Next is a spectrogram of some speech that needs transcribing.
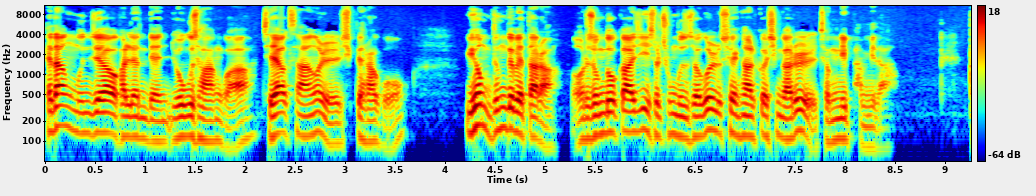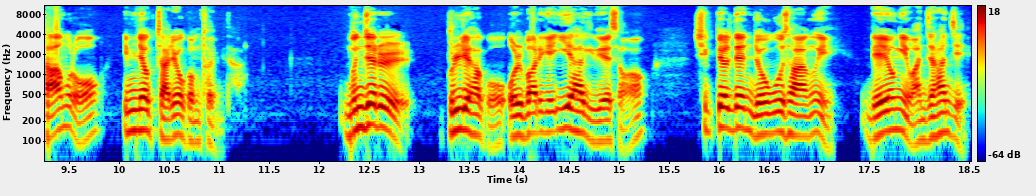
해당 문제와 관련된 요구사항과 제약사항을 식별하고 위험 등급에 따라 어느 정도까지 절충 분석을 수행할 것인가를 정립합니다. 다음으로 입력 자료 검토입니다. 문제를 분리하고 올바르게 이해하기 위해서 식별된 요구사항의 내용이 완전한지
